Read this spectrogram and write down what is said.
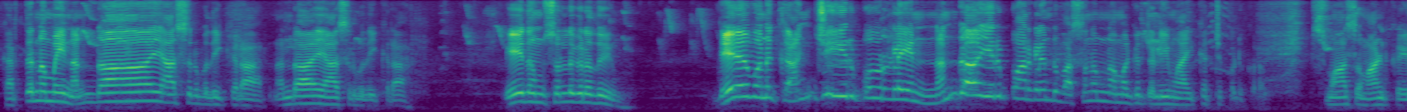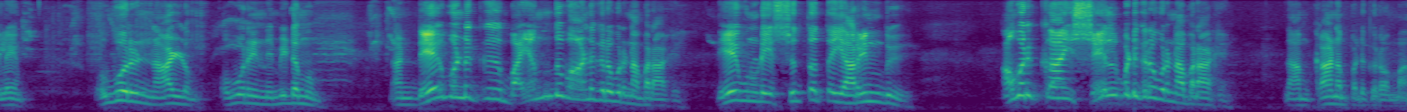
கர்த்தர் நம்மை நன்றாய் ஆசிர்வதிக்கிறார் நன்றாய் ஆசிர்வதிக்கிறார். வேதம் சொல்லுகிறது தேவனுக்கு அஞ்சி இருப்பவர்களே நன்றாய் இருப்பார்கள் என்று வசனம் நமக்கு தெளிவாய் கற்றுக் கொடுக்கிறது. சுவாச வாழ்க்கையிலே ஒவ்வொரு நாளும் ஒவ்வொரு நிமிடமும் நான் தேவனுக்கு பயந்து வாழுகிற ஒரு நபராக தேவனுடைய சித்தத்தை அறிந்து அவருக்காய் செயல்படுகிற ஒரு நபராக நாம் காணப்படுகிறோமா?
